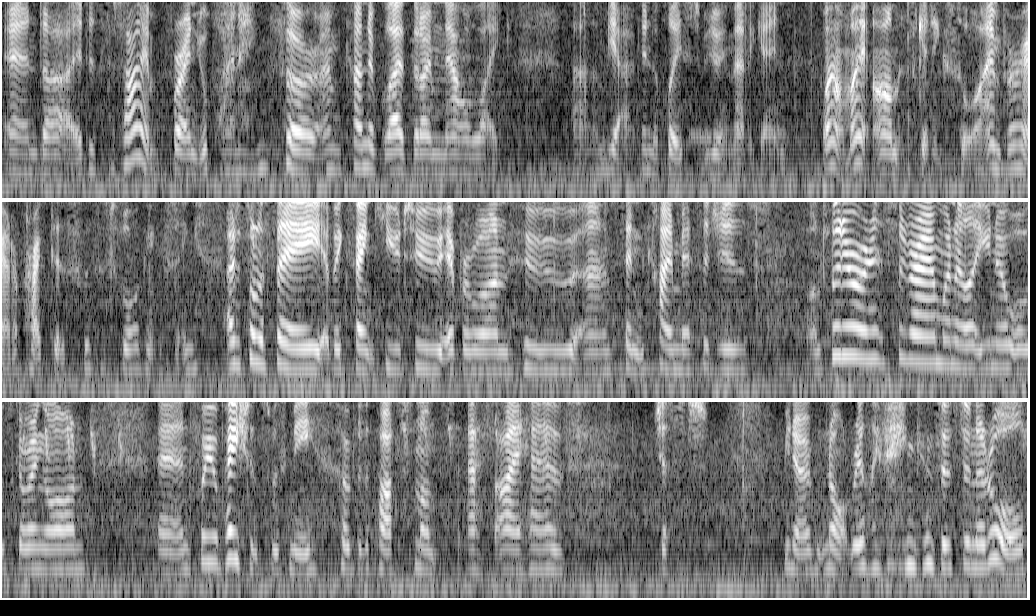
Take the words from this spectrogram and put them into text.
and uh, it is the time for annual planning. So I'm kind of glad that I'm now like um, yeah, in a place to be doing that again. Wow, my arm is getting sore. I'm very out of practice with this vlogging thing. I just want to say a big thank you to everyone who um, sent kind messages on Twitter and Instagram when I let you know what was going on and for your patience with me over the past month as I have just, you know, not really being consistent at all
